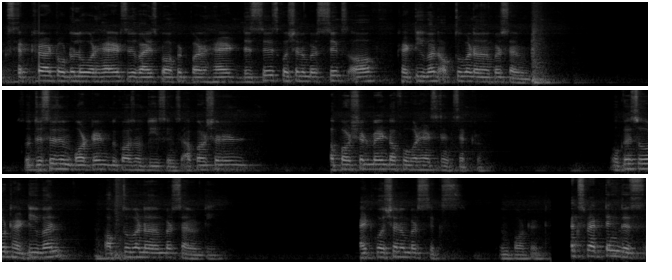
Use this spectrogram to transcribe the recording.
etc total overheads revised profit per head. This is question number 6 of 31 October November 17 so this is important because of these things. Apportionment apportionment of overheads etc okay so 31 october november 17 right question number 6 important. Expecting this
